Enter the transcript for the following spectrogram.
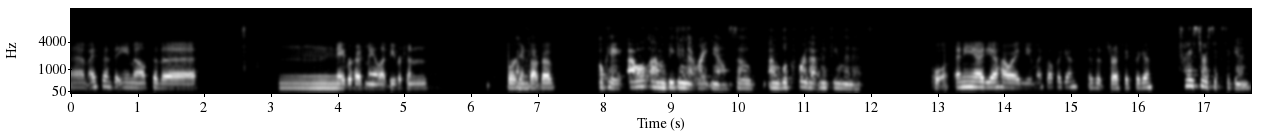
Um, I sent the email to the neighborhood mail at Beaverton Oregon.gov. Okay, I'll um, be doing that right now. So um, look for that in a few minutes. Cool. Any idea how I mute myself again? Is it star six again? Try star six again.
